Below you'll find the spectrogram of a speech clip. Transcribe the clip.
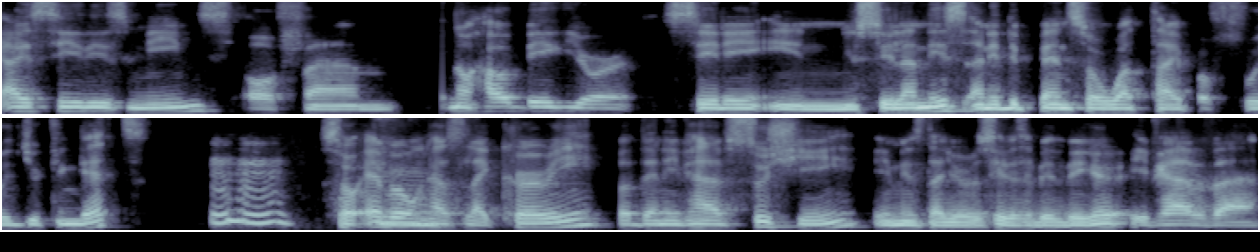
I see these memes of um, you know how big your city in New Zealand is, and it depends on what type of food you can get. Mm-hmm. So everyone mm-hmm. has like curry, but then if you have sushi, it means that your city is a bit bigger. If you have uh,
